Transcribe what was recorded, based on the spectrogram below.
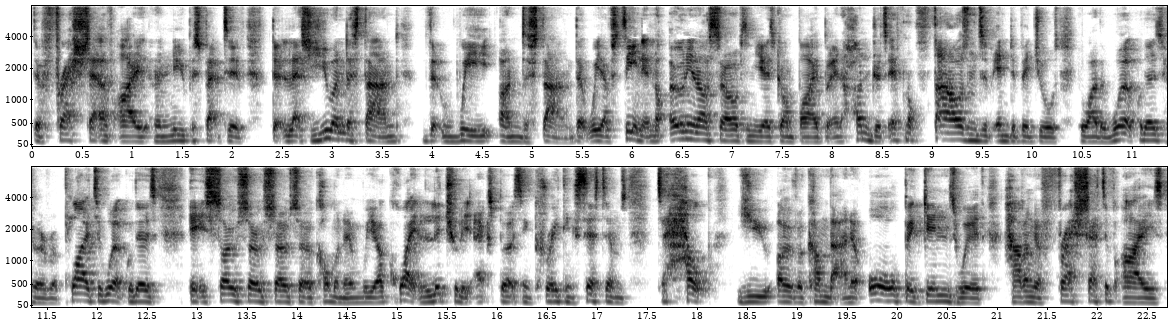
the fresh set of eyes and a new perspective that lets you understand that we understand, that we have seen it not only in ourselves in years gone by, but in hundreds, if not thousands of individuals who either work with us, who have applied to work with us. It is so, so, so, so common. And we are quite literally experts in creating systems to help you overcome that. And it all begins with having a fresh set of eyes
